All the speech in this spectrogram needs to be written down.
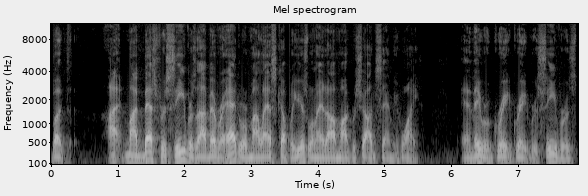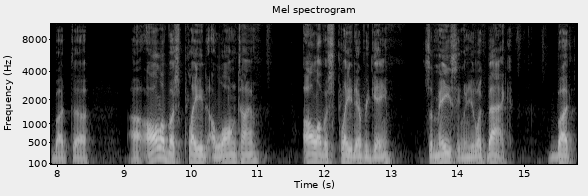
But I, my best receivers I've ever had were my last couple of years when I had Ahmad Rashad and Sammy White. And they were great, great receivers. But uh, uh, all of us played a long time. All of us played every game. It's amazing when you look back. But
